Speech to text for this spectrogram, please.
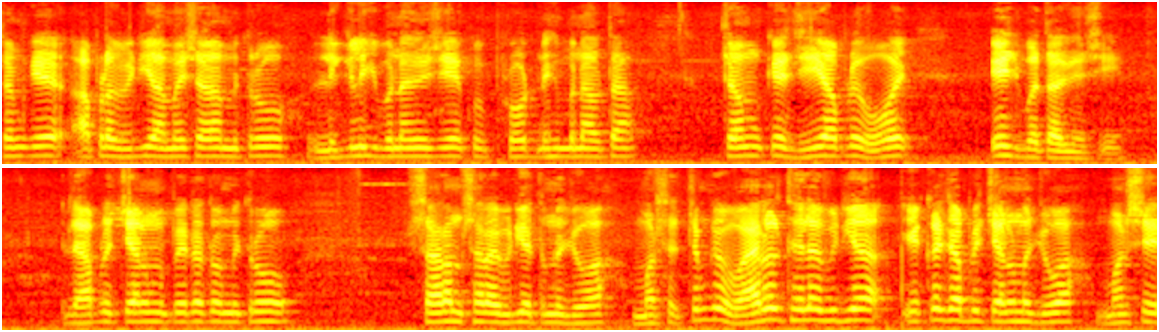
જેમ કે આપણા વીડિયો હંમેશા મિત્રો લીગલી જ બનાવીએ છીએ, કોઈ ફ્રોડ નહીં બનાવતા. જેમ કે જે આપણે હોય એ જ બતાવીએ છીએ. એટલે આપણી ચેનલમાં પહેલાં તો મિત્રો સારામાં સારા વીડિયો તમને જોવા મળશે. જેમ કે વાયરલ થયેલા વીડિયો એક જ આપણી ચેનલમાં જોવા મળશે,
